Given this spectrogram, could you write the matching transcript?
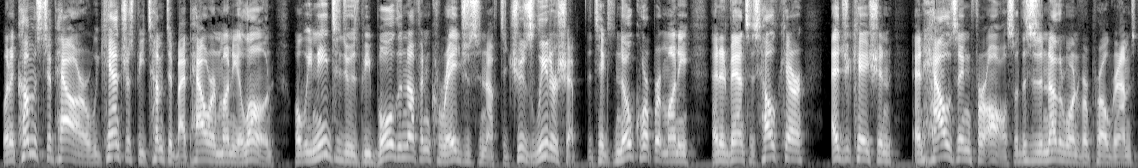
when it comes to power, we can't just be tempted by power and money alone. What we need to do is be bold enough and courageous enough to choose leadership that takes no corporate money and advances healthcare, education, and housing for all. So this is another one of her programs,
